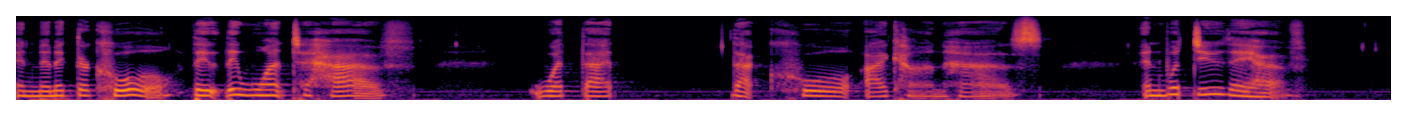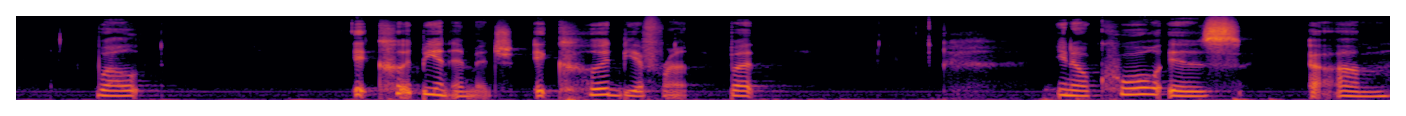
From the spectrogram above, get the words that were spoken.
and mimic their cool. They they want to have what that that cool icon has. And what do they have? Well, it could be an image, it could be a front, but you know, cool is um,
